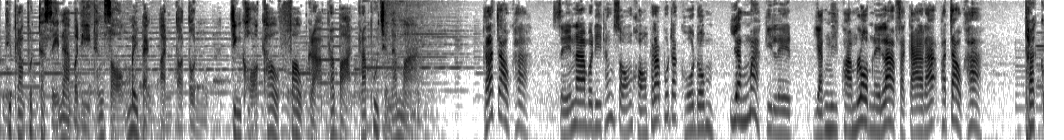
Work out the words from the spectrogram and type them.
ธที่พระพุทธเสนาบดีทั้งสองไม่แบ่งปันต่อตน จึงขอเข้าเฝ้ากราบพระบาทพระผู้ชนะมารพระเจ้าค่ะ เสนาบดีทั้งสองของพระพุทธโคดมยังมากกิเลสยังมีความโลภในลาบสกการะพระเจ้าค่ะ พระโก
